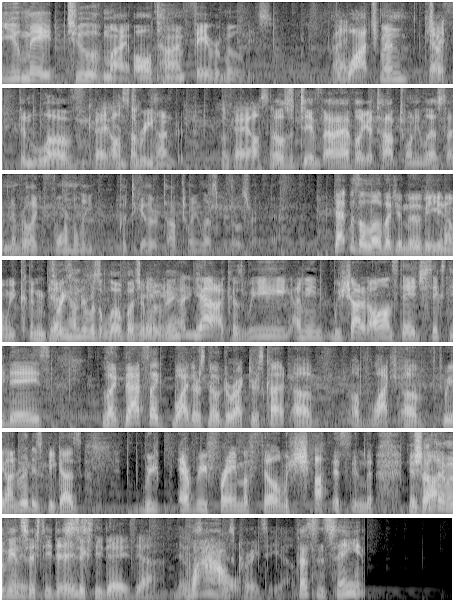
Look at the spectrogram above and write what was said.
you made two of my all-time favorite movies: The Right. Watchmen, which I fucking love, Okay, and 300. Okay, awesome. Those, are t- if I have like a top 20 list. I've never like formally put together a top 20 list, but those are in there. that was a low budget movie. You know, we couldn't get 300 was a low-budget movie. Uh, yeah, because we, I mean, we shot it all on stage, 60 days. Like that's like why there's no director's cut of of watch of 300 is because we every frame of film we shot is in the. You shot that movie in 60 days? 60 days, yeah. It was, Wow. it was crazy. Yeah, That's insane.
